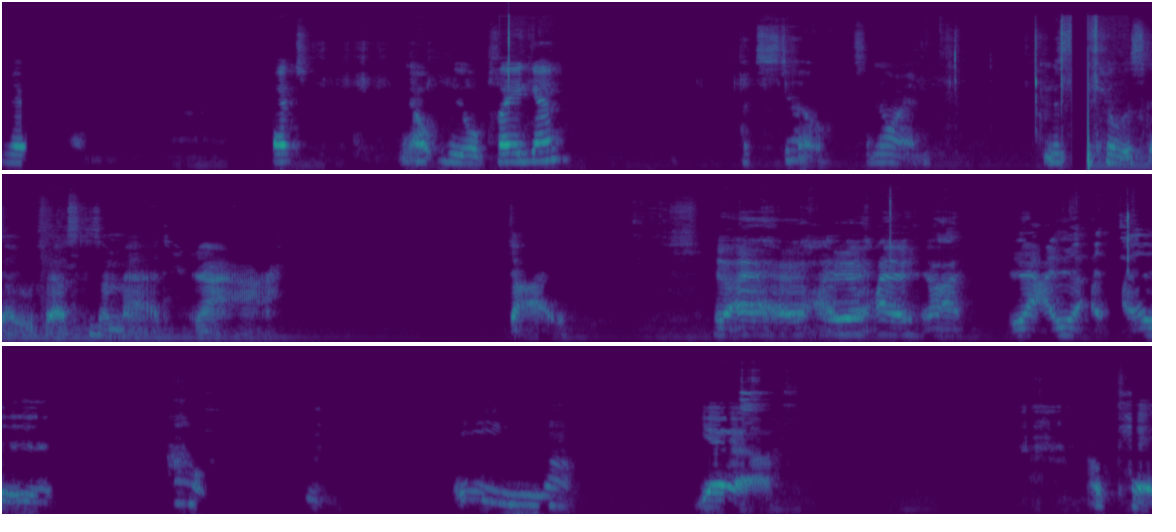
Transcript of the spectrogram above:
Very- But, no, we will play again. But still, it's annoying. I'm just gonna kill this guy real fast because I'm mad. Ah. Die. Ow. Ew. Yeah. Okay.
